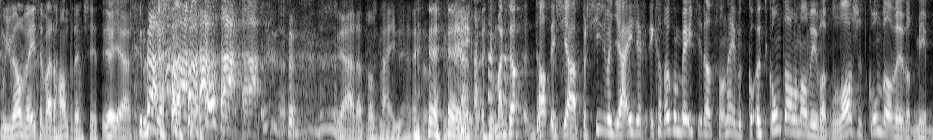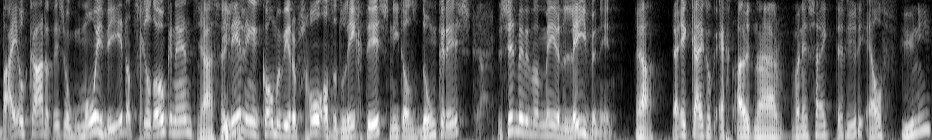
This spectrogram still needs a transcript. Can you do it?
Moet je wel weten waar de handrem zit. Ja, ja, groep. Ja, dat was mijn eh, probleem. Nee, maar dat, dat is ja, precies wat jij zegt. Ik had ook een beetje dat van, hey, we, het komt allemaal weer wat los. Het komt wel weer wat meer bij elkaar. Het is ook mooi weer. Dat scheelt ook een end. Die leerlingen komen weer op school als het licht is, niet als het donker is. Er zit weer wat meer leven in. Ja. ja, ik kijk ook echt uit naar... Wanneer zei ik tegen jullie? 11 juni?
